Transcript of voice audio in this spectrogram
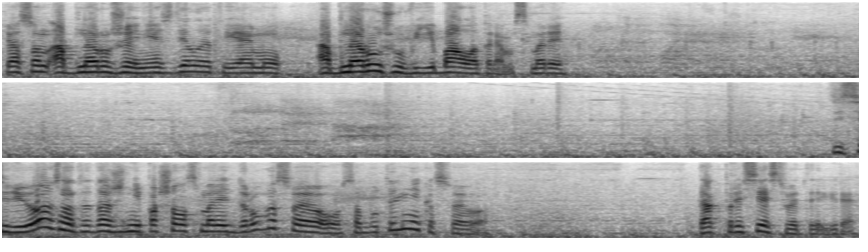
Сейчас он обнаружение сделает, и я ему обнаружу въебало прям, смотри. Ты серьезно? Ты даже не пошел смотреть друга своего, собутыльника своего? Как присесть в этой игре?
